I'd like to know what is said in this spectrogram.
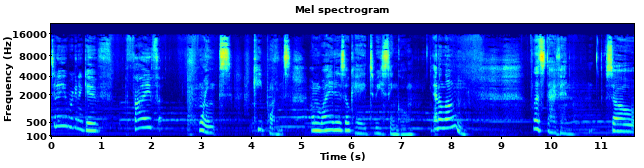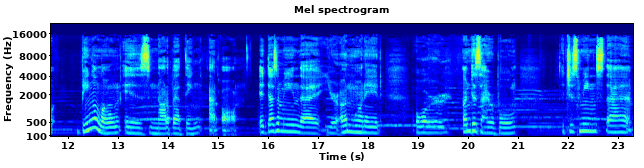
Today, we're going to give five points, key points, on why it is okay to be single and alone. Let's dive in. So, being alone is not a bad thing at all. It doesn't mean that you're unwanted or undesirable. It just means that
